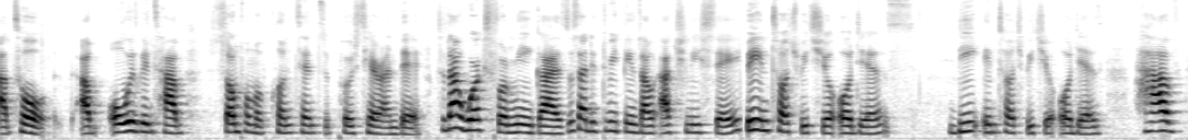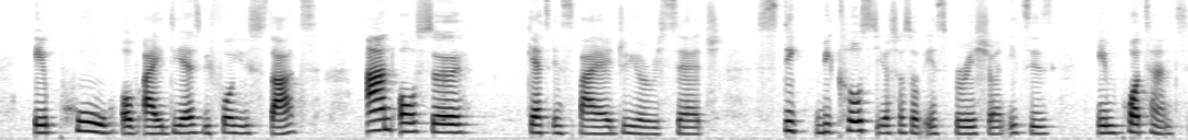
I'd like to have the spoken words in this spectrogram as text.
at all. I'm always going to have some form of content to post here and there. So that works for me, guys. Those are the three things I would actually say. Be in touch with your audience. Be in touch with your audience. Have a pool of ideas before you start. And also get inspired, do your research. Stick, be close to your source of inspiration. It is important,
